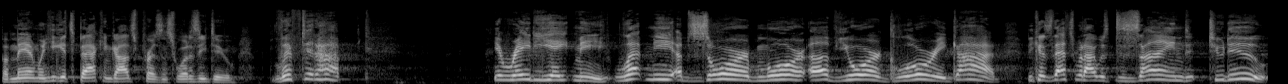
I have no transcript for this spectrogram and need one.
But man, when he gets back in God's presence, what does he do? Lift it up irradiate me. Let me absorb more of your glory, God, because that's what I was designed to do.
